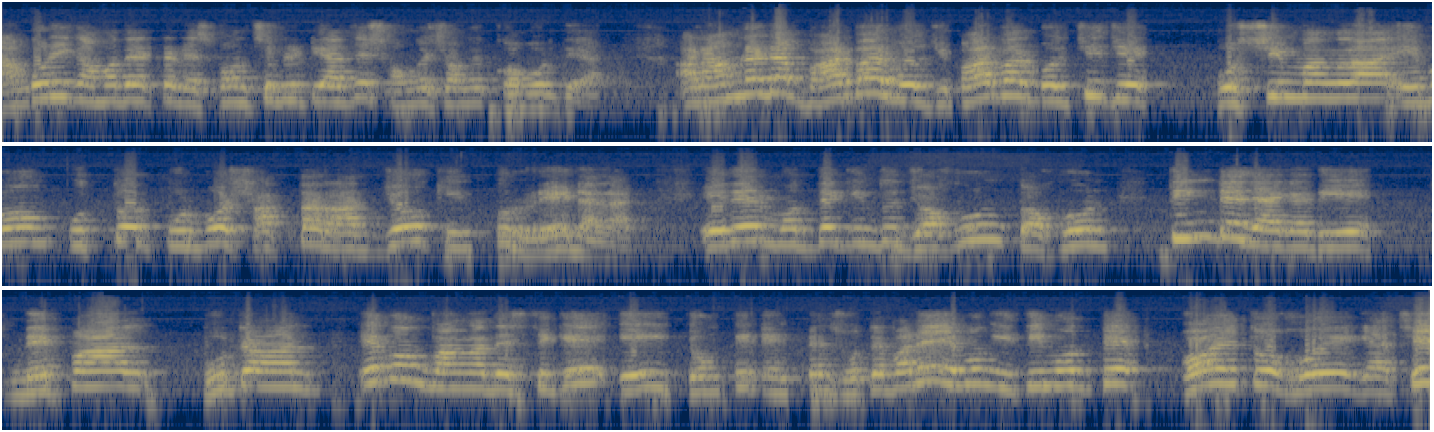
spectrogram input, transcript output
নাগরিক আমাদের একটা রেসপন্সিবিলিটি আছে, সঙ্গে সঙ্গে খবর দেয়া। আর আমরা এটা বারবার বলছি বারবার বলছি যে পশ্চিমবাংলা এবং উত্তর পূর্ব সাতটা রাজ্য কিন্তু রেড অ্যালার্ট এদের মধ্যে কিন্তু যখন তখন তিনটে জায়গা দিয়ে নেপাল ভুটান এবং বাংলাদেশ থেকে এই জঙ্গির এন্ট্রেন্স হতে পারে এবং ইতিমধ্যে হয়তো হয়ে গেছে।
